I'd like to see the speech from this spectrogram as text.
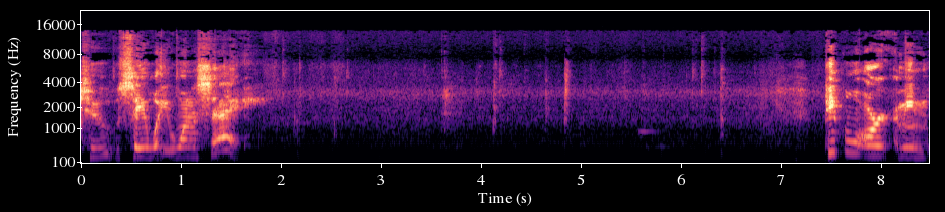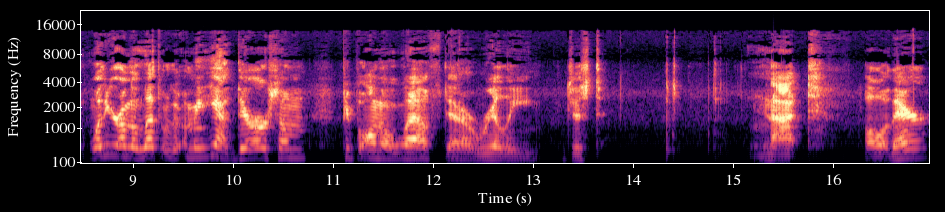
to say what you want to say. People are, I mean, whether you're on the left or the, I mean, yeah, there are some people on the left that are really just not all there.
